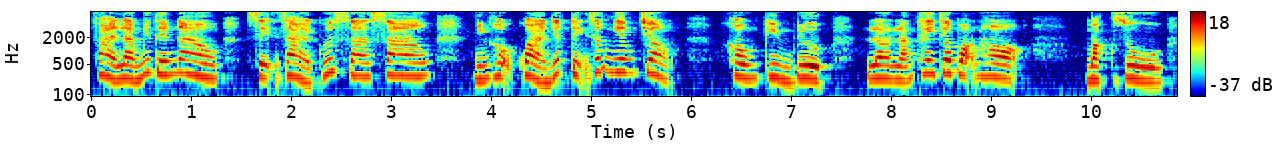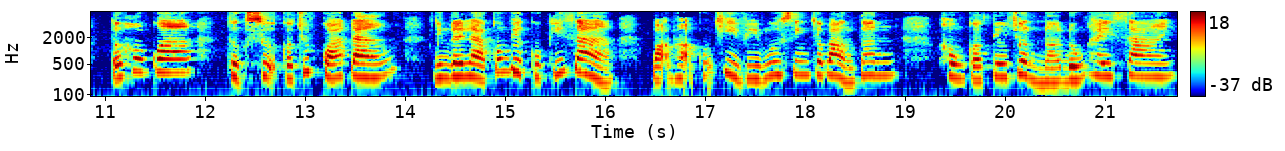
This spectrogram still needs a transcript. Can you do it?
Phải làm như thế nào Sẽ giải quyết ra sao, Nhưng hậu quả nhất định rất nghiêm trọng. Không kìm được, Lo lắng thay cho bọn họ. Mặc dù tối hôm qua Thực sự có chút quá đáng, Nhưng đây là công việc của ký giả, Bọn họ cũng chỉ vì mưu sinh cho bản thân. Không có tiêu chuẩn nói đúng hay sai.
